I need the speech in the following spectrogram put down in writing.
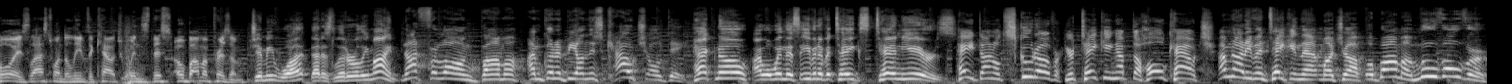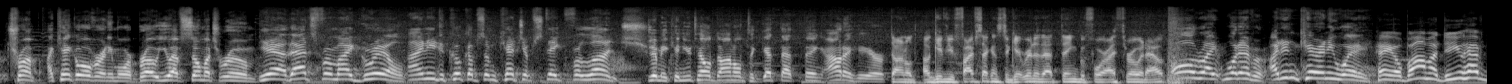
Boys, last one to leave the couch wins this Obama Prism. Jimmy, what? That is literally mine. Not for long, Obama. I'm gonna be on this couch all day. Heck no! I will win this even if it takes 10 years. Hey, Donald, scoot over. You're taking up the whole couch. I'm not even taking that much up. Obama, move over. Trump, I can't go over anymore. Bro, you have so much room. Yeah, that's for my grill. I need to cook up some ketchup steak for lunch. Jimmy, can you tell Donald to get that thing out of here? Donald, I'll give you five seconds to get rid of that thing before I throw it out. All right, whatever. I didn't care anyway. Hey, Obama, do you have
